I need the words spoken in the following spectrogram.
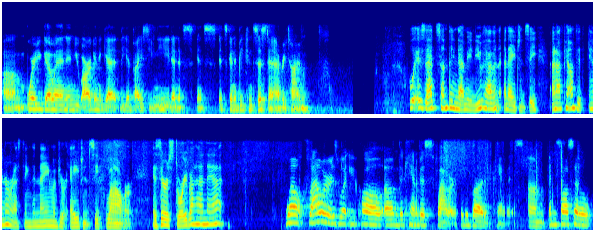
um, where you go in and you are going to get the advice you need, and it's it's it's going to be consistent every time. Well, is that something that I mean you have an, an agency, and I found it interesting the name of your agency, Flower. Is there a story behind that? Well, flower is what you call um, the cannabis flower, so the bud of cannabis, um, and it's also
